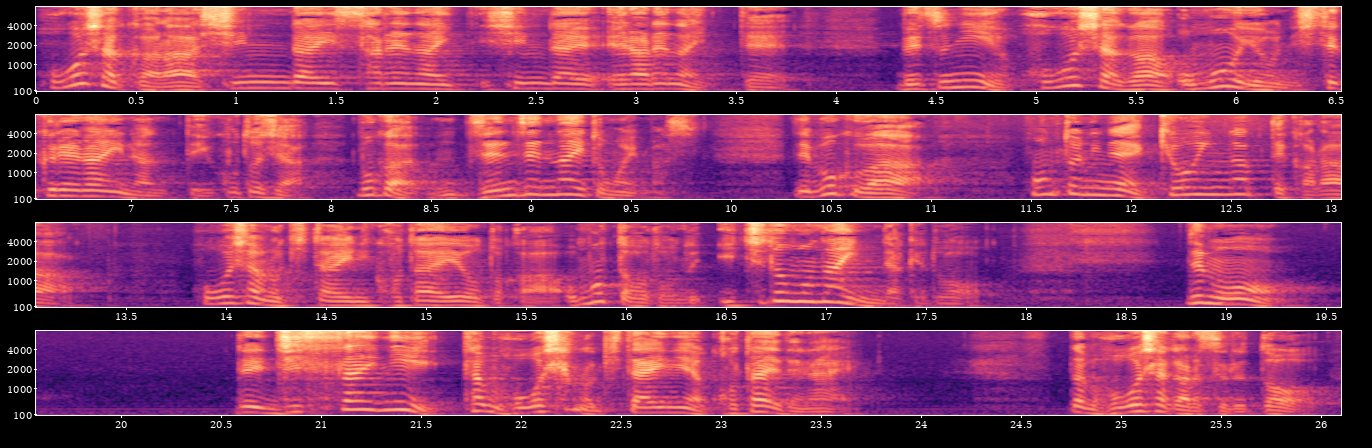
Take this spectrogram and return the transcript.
保護者から信頼されない、信頼得られないって、別に保護者が思うようにしてくれないなんていうことじゃ、僕は全然ないと思います。で、僕は、本当にね、教員になってから、保護者の期待に応えようとか思ったこと本当一度もないんだけど、でも、で、実際に多分保護者の期待には応えてない。多分保護者からすると、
